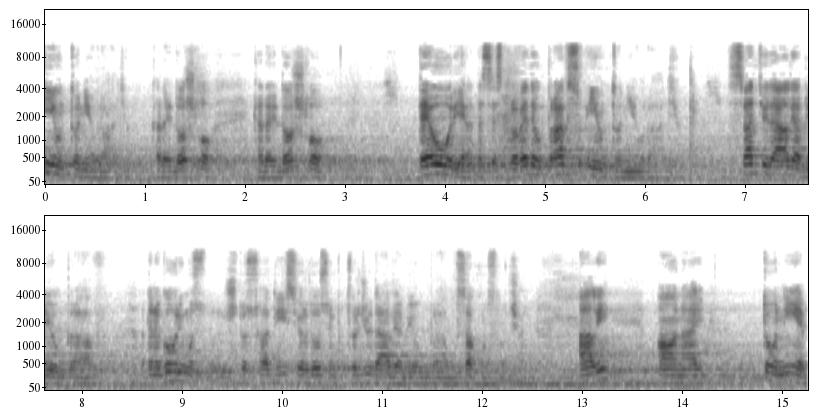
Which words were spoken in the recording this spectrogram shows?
i on to nije uradio. Kada je došlo, kada je došlo teorija da se sprovede u praksu, i on to nije uradio. Svatio da je Alija bio u pravu. A da ne govorimo što su hadisi vjerodostojni potvrđuju da je Alija bio u pravu u svakom slučaju. Ali, onaj, to nije,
